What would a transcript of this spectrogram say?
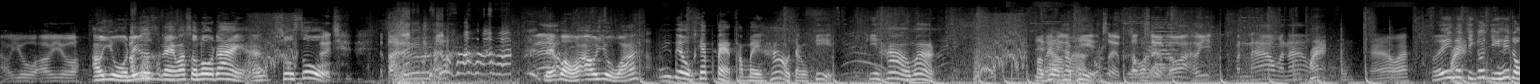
เอาอยู่เอาอยู่เอาอยู่นี่ก็แสดงว่าโซโล่ได้อันสู้สู้เอ้ยตอนนี้เดี๋ยวบอกว่าเอาอยู่วะเฮ้ยเวลแค่แปดทำไมห้าวจังพี่พี่ห้าวมากขอโทษครับพี่ต้องเสิร์ฟต้องเสิร์ฟแล้วอะเฮ้ยมันห้าวมันห้าวเอาวะเฮ้ยในจริงก็ยิงให้โด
